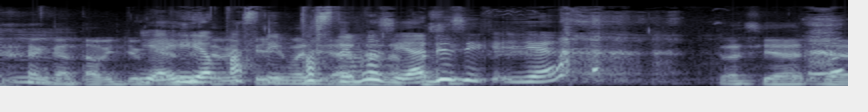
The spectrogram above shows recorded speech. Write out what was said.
Nggak tahu juga. ya iya tapi pasti kayaknya pasti masih lah, ada sih kayaknya Masih ada.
